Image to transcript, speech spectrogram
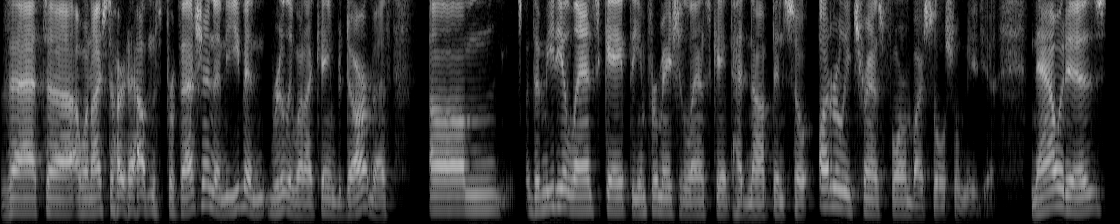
That uh, when I started out in this profession, and even really when I came to Dartmouth, um, the media landscape, the information landscape had not been so utterly transformed by social media. Now it is.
